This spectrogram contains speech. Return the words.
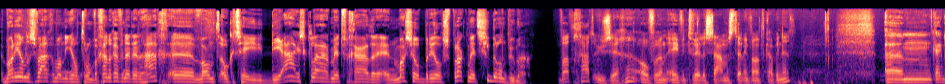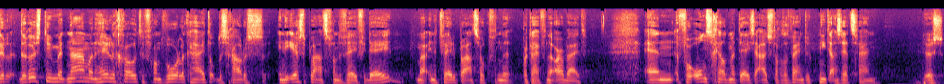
Marianne Zwageman en Jan Tromp. We gaan nog even naar Den Haag, eh, want ook het CDA is klaar met vergaderen. En Marcel Bril sprak met Sibrand Buma. Wat gaat u zeggen over een eventuele samenstelling van het kabinet? Um, kijk, er, er rust nu met name een hele grote verantwoordelijkheid op de schouders... in de eerste plaats van de VVD, maar in de tweede plaats ook van de Partij van de Arbeid. En voor ons geldt met deze uitslag dat wij natuurlijk niet aan zet zijn. Dus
